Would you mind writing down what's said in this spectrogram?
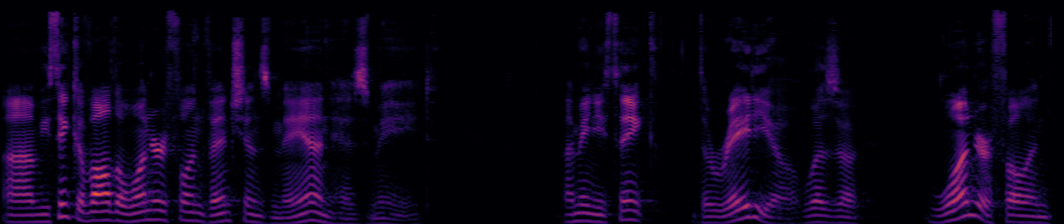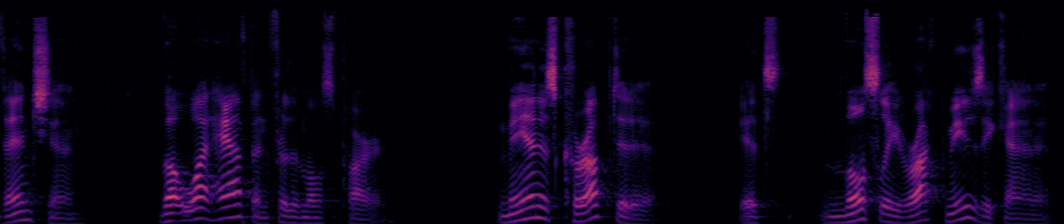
Um, you think of all the wonderful inventions man has made. I mean, you think the radio was a wonderful invention, but what happened for the most part? Man has corrupted it. It's mostly rock music on it,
